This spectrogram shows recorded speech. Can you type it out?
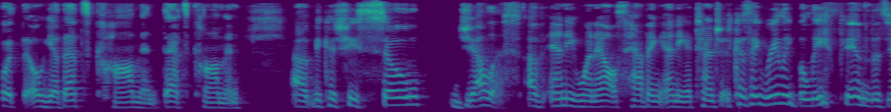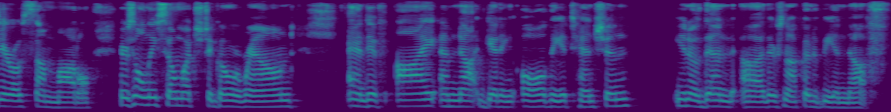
put. The, oh yeah, that's common. That's common uh, because she's so jealous of anyone else having any attention because they really believe in the zero sum model. There's only so much to go around, and if I am not getting all the attention, you know, then uh, there's not going to be enough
